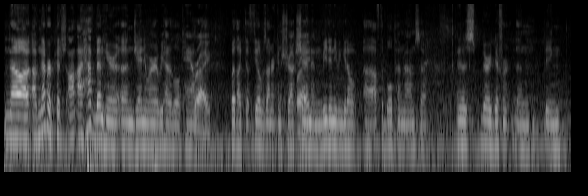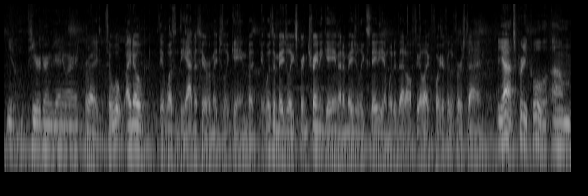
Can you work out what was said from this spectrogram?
no, I, I've never pitched. On, I have been here in January. We had a little camp, Right. But like the field was under construction, Right. and we didn't even get o- uh, off the bullpen mound, so it was very different than being, you know, here during January. Right. So I know it wasn't the atmosphere of a major league game, but it was a major league spring training game at a major league stadium. What did that all feel like for you for the first time? Yeah, it's pretty cool. Um,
